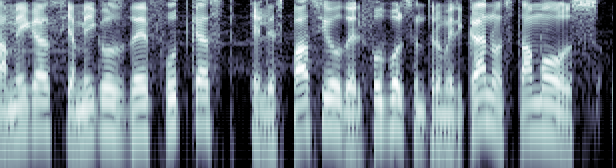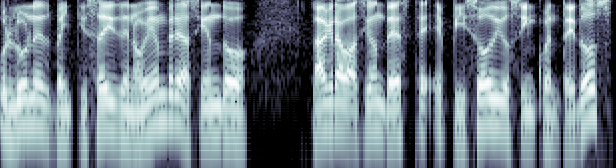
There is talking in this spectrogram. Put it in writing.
amigas y amigos de Footcast, el espacio del fútbol centroamericano. Estamos un lunes 26 de noviembre haciendo la grabación de este episodio 52.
